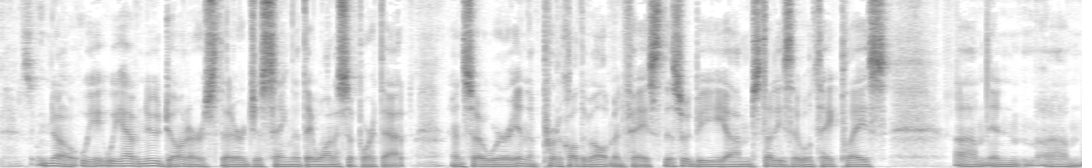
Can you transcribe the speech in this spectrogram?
eating disorders? No, we we have new donors that are just saying that they want to support that, uh-huh. and so we're in the protocol development phase. This would be um, studies that will take place. Um, in um,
